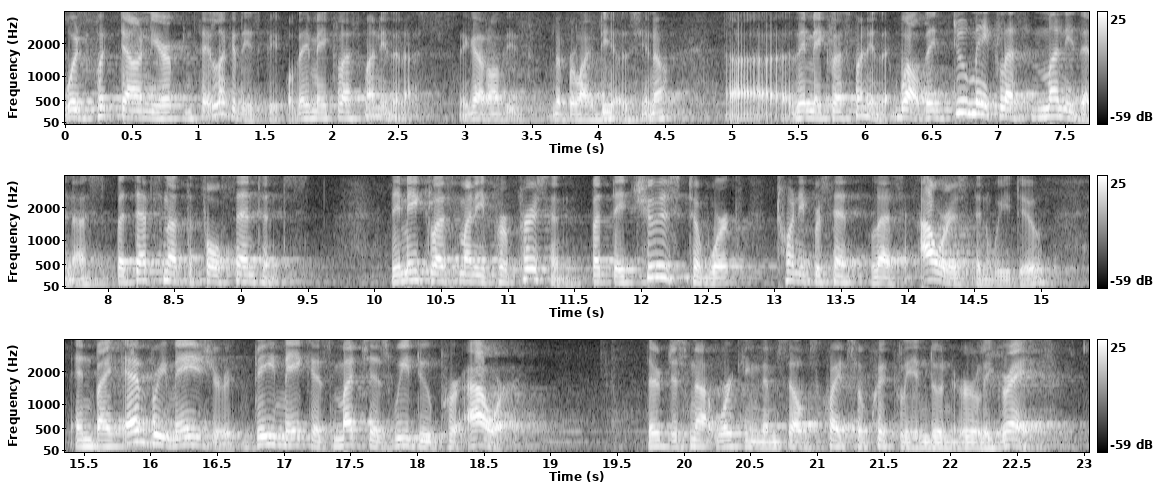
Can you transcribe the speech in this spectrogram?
would put down Europe and say, look at these people, they make less money than us. They got all these liberal ideas, you know. Uh, they make less money than, well, they do make less money than us, but that's not the full sentence. They make less money per person, but they choose to work 20% less hours than we do, and by every measure, they make as much as we do per hour. They're just not working themselves quite so quickly into an early grave.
